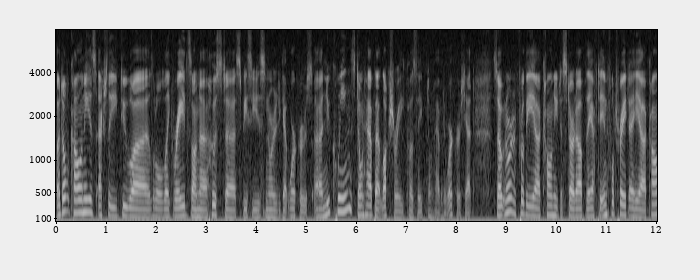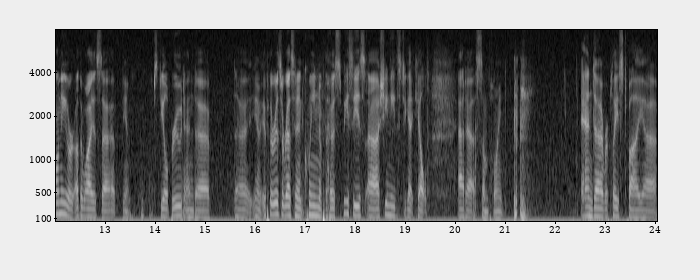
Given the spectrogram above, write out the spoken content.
adult colonies actually do uh, little like raids on uh, host uh, species in order to get workers. Uh, new queens don't have that luxury because they don't have any workers yet. So, in order for the colony to start up, they have to infiltrate a colony or otherwise, you know, steal brood and uh, you know, if there is a resident queen of the host species, uh, she needs to get killed at uh, some point, and uh, replaced by, uh,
